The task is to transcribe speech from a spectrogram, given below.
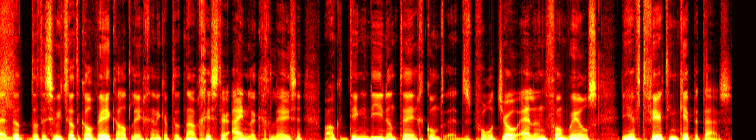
eh, dat, dat is zoiets dat ik al weken had liggen. En ik heb dat nou gisteren eindelijk gelezen. Maar ook dingen die je dan tegenkomt. Eh, Dus bijvoorbeeld Joe Allen van Wales, die heeft 14 kippen thuis.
